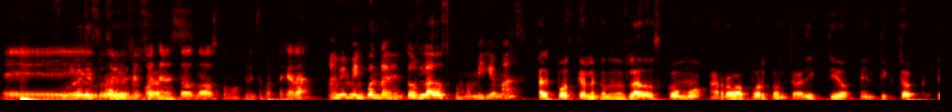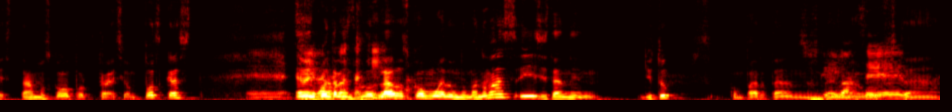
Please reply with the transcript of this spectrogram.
eh, Sus redes a mí sociales. me encuentran en todos lados como Christopher Tejeda. A mí me encuentran en todos lados como Migue Más. Al podcast lo encuentran en todos lados como arroba por contradictio en TikTok. Estamos como por tradición podcast. Eh, Y me encuentran en todos aquí, lados ah, como Edu Humano Más. Y si están en YouTube, compartan, denle me Suscríbanse, gusta.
